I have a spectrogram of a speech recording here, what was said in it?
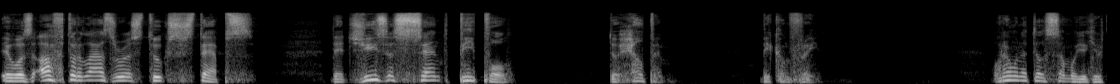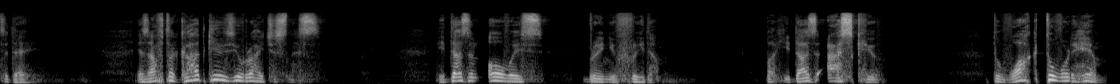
it was after Lazarus took steps that Jesus sent people to help him become free. What I want to tell some of you here today is after God gives you righteousness, He doesn't always bring you freedom, but He does ask you to walk toward Him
